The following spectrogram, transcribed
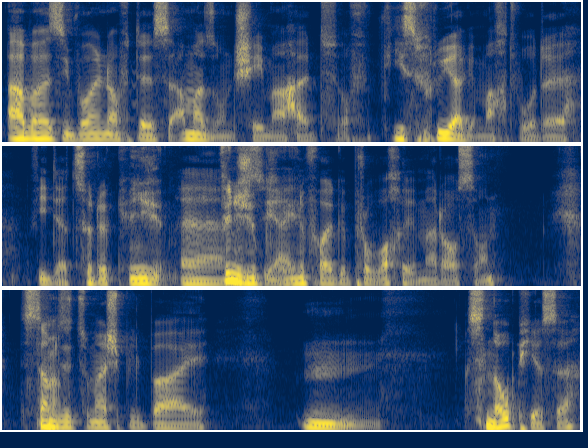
aber sie wollen auf das Amazon-Schema halt, auf wie es früher gemacht wurde, wieder zurück. Finde ich, Äh, Find ich okay. eine Folge pro Woche immer raushauen. Das haben sie zum Beispiel bei mh, Snowpiercer.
